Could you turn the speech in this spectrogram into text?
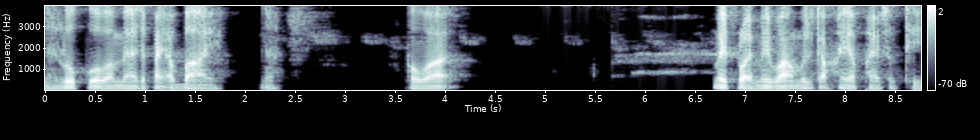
นะลูกกลัวว่าแม่จะไปอบายนะเพราะว่าไม่ปล่อยไม่วางไม่รู้จักให้อภัยสักที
